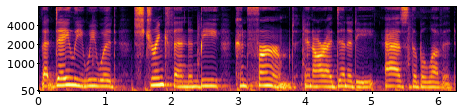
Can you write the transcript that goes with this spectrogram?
That daily we would strengthen and be confirmed in our identity as the beloved.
